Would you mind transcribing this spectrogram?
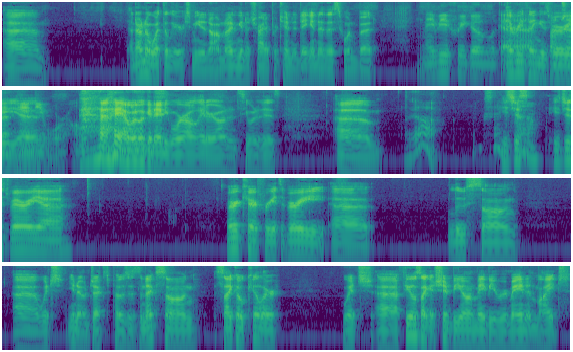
Um i don't know what the lyrics mean at all. I'm not even going to try to pretend to dig into this one but Maybe if we go look at everything is very, of uh, Andy Warhol. yeah we'll look at andy warhol later on and see what it is. Um yeah, makes sense. he's just he's just very uh very carefree. It's a very uh loose song uh which you know juxtaposes the next song psycho killer which uh feels like it should be on maybe remain in light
